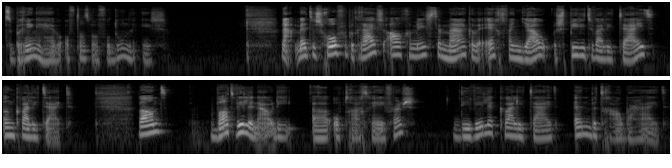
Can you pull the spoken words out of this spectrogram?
te brengen hebben, of dat wel voldoende is. Nou, met de School voor Bedrijfsalchemisten maken we echt van jouw spiritualiteit een kwaliteit. Want wat willen nou die uh, opdrachtgevers? Die willen kwaliteit en betrouwbaarheid.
